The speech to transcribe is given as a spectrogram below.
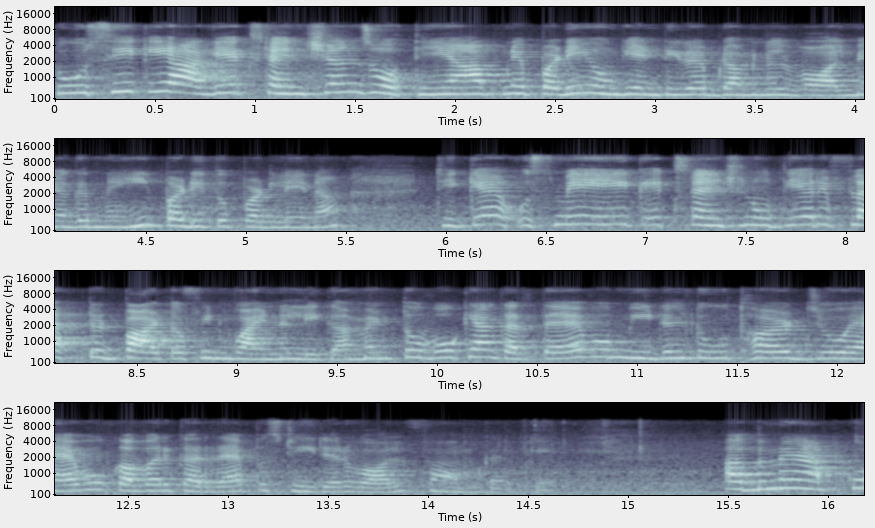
तो उसी की आगे एक्सटेंशंस होती हैं, आपने पढ़ी होंगी इंटीरियर एब्डोमिनल वॉल में, अगर नहीं पढ़ी तो पढ़ लेना। ठीक है? उसमें एक एक्सटेंशन होती है reflected part of inguinal ligament तो वो क्या करता है? वो मिडल टू थर्ड जो है, वो कवर कर रहा है पोस्टीरियर वॉल फॉर्म करके. अब मैं आपको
